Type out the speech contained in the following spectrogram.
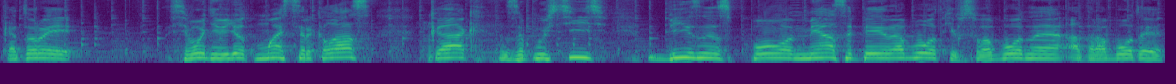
который сегодня ведет мастер-класс «Как запустить бизнес по мясопереработке в свободное от работы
